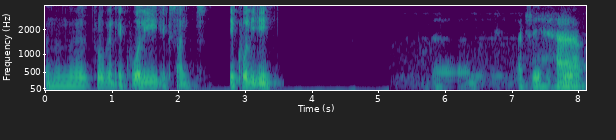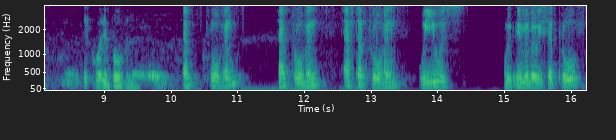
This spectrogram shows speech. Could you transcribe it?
and then uh, proven equally excite, equally A. um, actually have equally proven. have proven, have proven. After proven, we use, we, remember we said prove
